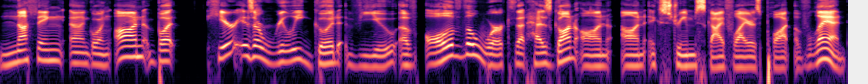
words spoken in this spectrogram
nothing uh, going on, but here is a really good view of all of the work that has gone on on Xtreme Skyflyer's plot of land.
